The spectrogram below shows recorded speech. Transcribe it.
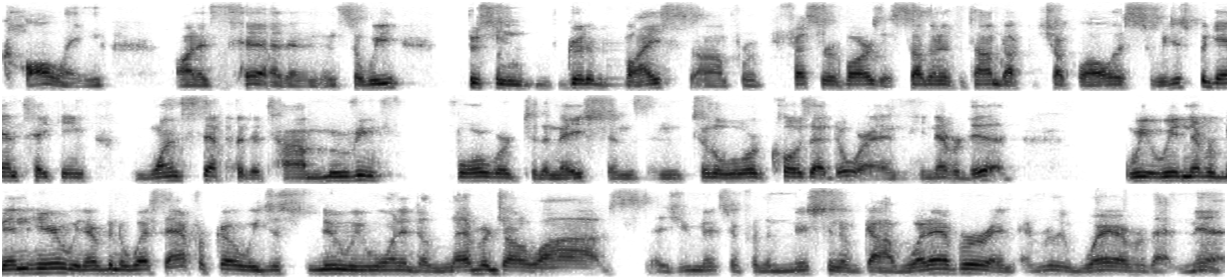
calling on its head. And, and, so we, through some good advice um, from a professor of ours at Southern at the time, Dr. Chuck Lawless, we just began taking one step at a time, moving forward to the nations and to the Lord close that door. And he never did we we had never been here. We'd never been to West Africa. We just knew we wanted to leverage our lives, as you mentioned, for the mission of God, whatever and, and really wherever that meant.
